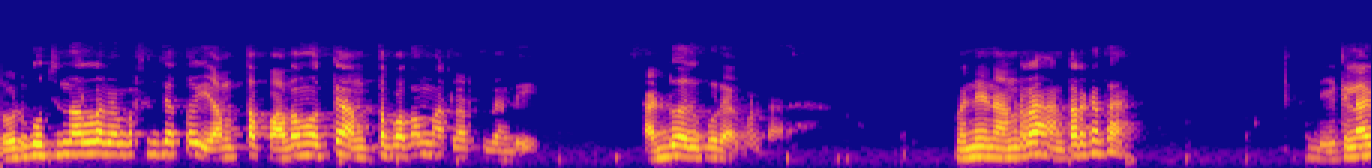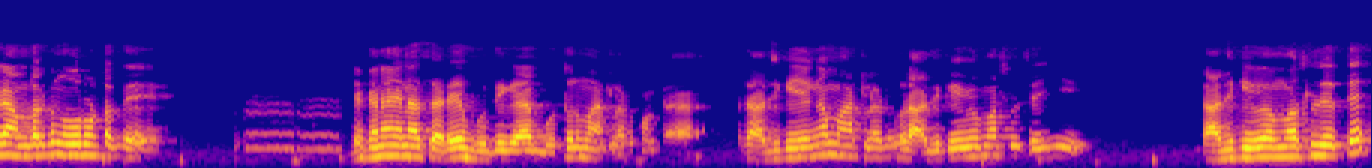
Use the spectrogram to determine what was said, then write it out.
నోటికి వచ్చిందల్లా విమర్శించేస్తాం ఎంత పదం వస్తే అంత పదం మాట్లాడుతుందండి. అడ్డు అదుపు లేకుండా. మరి నేను అనరా? అంటారు కదా. నీకులాగా అందరికీ నోరు ఉంటుంది. ఇకనైనా సరే బుద్ధిగా బుద్ధులు మాట్లాడుకుంటా. రాజకీయంగా మాట్లాడు. రాజకీయ విమర్శలు చెయ్యి. రాజకీయ విమర్శలు చేస్తే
